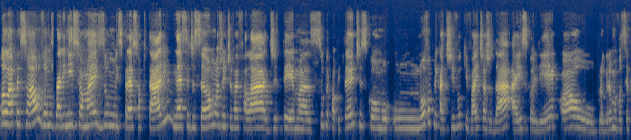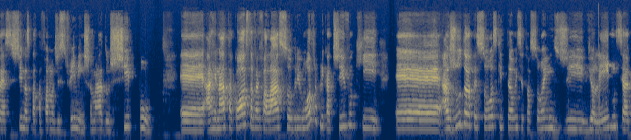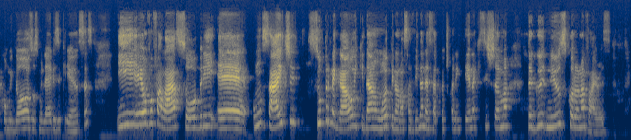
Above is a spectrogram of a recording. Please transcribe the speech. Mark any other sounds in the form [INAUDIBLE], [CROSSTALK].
Olá, pessoal. Vamos dar início a mais um Expresso Optari. Nessa edição, a gente vai falar de temas super palpitantes, como um novo aplicativo que vai te ajudar a escolher qual programa você vai assistir nas plataformas de streaming, chamado Chipu. É, a Renata Costa vai falar sobre um outro aplicativo que é, ajuda pessoas que estão em situações de violência, como idosos, mulheres e crianças. E eu vou falar sobre é, um site super legal e que dá um up na nossa vida nessa época de quarentena, que se chama The Good News Coronavirus.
